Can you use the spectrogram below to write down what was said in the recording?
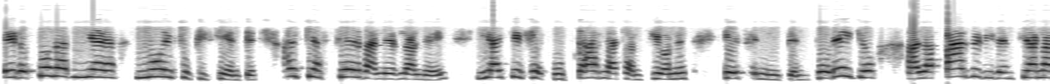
pero todavía no es suficiente. Hay que hacer valer la ley y hay que ejecutar las sanciones que se emiten. Por ello, a la par de evidenciar la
